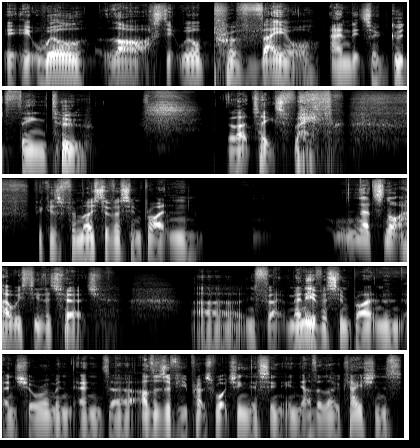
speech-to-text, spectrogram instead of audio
It, it, will last, it will prevail, and it's a good thing too. Now, that takes faith because for most of us in Brighton, that's not how we see the church. Uh, in fact, many of us in Brighton and, and Shoreham, and, and uh, others of you perhaps watching this in, in other locations,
